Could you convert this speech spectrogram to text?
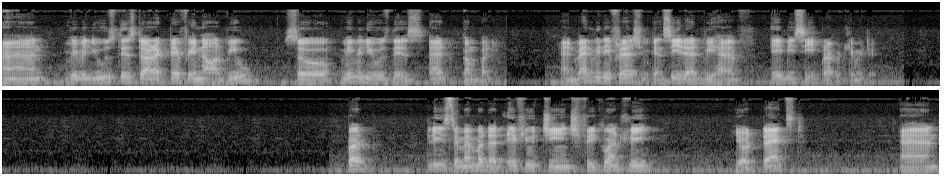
and we will use this directive in our view. So we will use this add company. And when we refresh you can see that we have ABC private limited. But please remember that if you change frequently your text and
